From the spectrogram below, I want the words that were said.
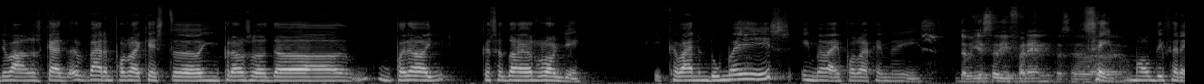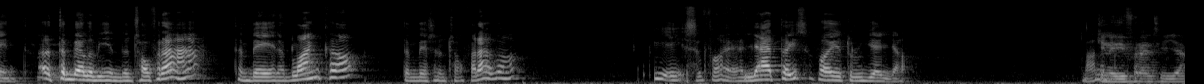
llavors que varen posar aquesta impresa d'un parell que se deia rotlli, i que van dur maïs i me vaig posar a fer maïs. Devia ser diferent. A ser... Sí, molt diferent. Eh, També l'havien d'ensofrar, també era blanca, també s'ensofrava, i se feia llata i se feia tronella. Vale? Quina diferència hi ha?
